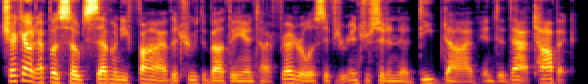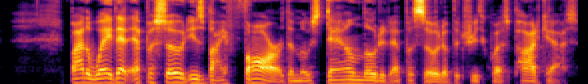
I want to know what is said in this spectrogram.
Check out episode 75, The Truth About the Anti Federalists, if you're interested in a deep dive into that topic. By the way, that episode is by far the most downloaded episode of the Truth Quest podcast.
